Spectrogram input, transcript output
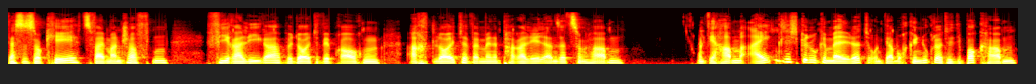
Das ist okay, zwei Mannschaften. Vierer Liga bedeutet, wir brauchen acht Leute, wenn wir eine Parallelansetzung haben. Und wir haben eigentlich genug gemeldet und wir haben auch genug Leute, die Bock haben.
